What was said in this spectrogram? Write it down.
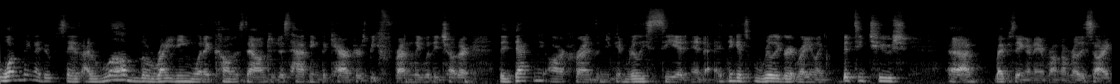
one thing I do say is I love the writing when it comes down to just having the characters be friendly with each other. They definitely are friends, and you can really see it. And I think it's really great writing. Like Bitsie Touche, uh, I might be saying her name wrong. I'm really sorry,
